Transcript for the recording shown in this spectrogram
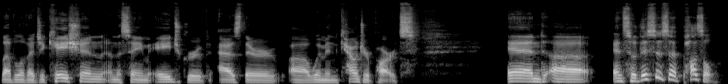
level of education and the same age group as their uh, women counterparts. And uh, and so this is a puzzle.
